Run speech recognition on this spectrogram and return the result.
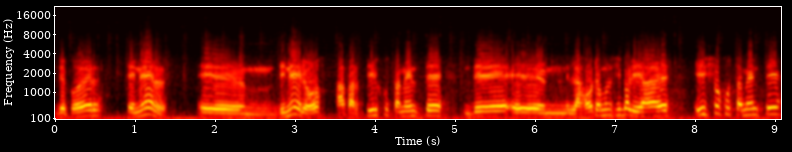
de poder tener eh, dinero a partir justamente de eh, las otras municipalidades, hizo justamente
